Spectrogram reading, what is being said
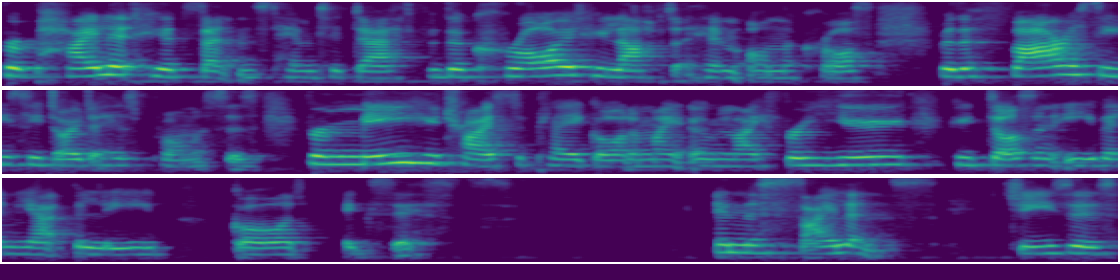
for Pilate, who had sentenced him to death, for the crowd who laughed at him on the cross, for the Pharisees who doubted his promises, for me who tries to play God in my own life, for you who doesn't even yet believe God exists. In the silence, Jesus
